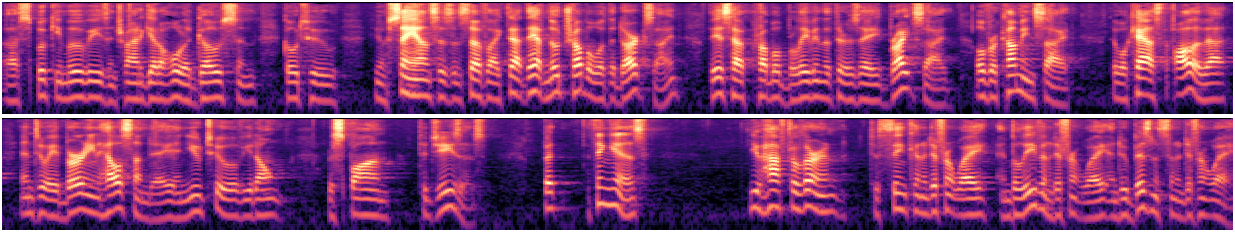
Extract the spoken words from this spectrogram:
uh, spooky movies and trying to get a hold of ghosts and go to you know seances and stuff like that. They have no trouble with the dark side. They just have trouble believing that there's a bright side, overcoming side that will cast all of that into a burning hell someday, and you too if you don't respond to Jesus. But the thing is, you have to learn to think in a different way and believe in a different way and do business in a different way.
